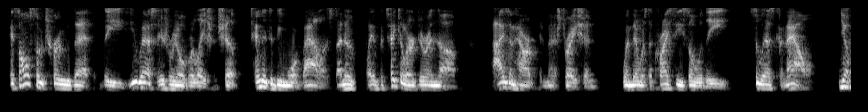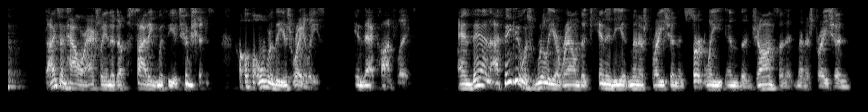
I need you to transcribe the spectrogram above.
It's also true that the U.S. Israel relationship tended to be more balanced. I know, in particular, during the Eisenhower administration, when there was the crisis over the Suez Canal. Yep. Eisenhower actually ended up siding with the Egyptians over the Israelis in that conflict. And then I think it was really around the Kennedy administration and certainly in the Johnson administration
